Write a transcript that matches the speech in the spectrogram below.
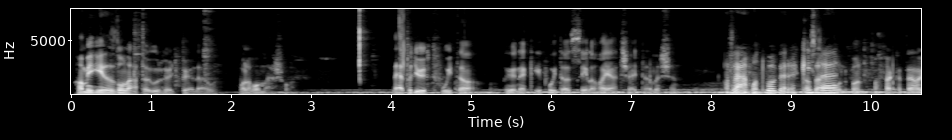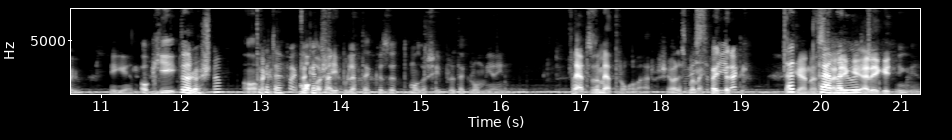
Ha még ez a Donáta űrhölgy például, valahol máshol. Lehet, hogy őt fújta, ő neki fújta a szél a haját sejtelmesen. az álmodból verek Az álmodban. A fekete hajú? Igen. Aki Vörös, nem? a Fekete. magas Fekete. épületek között, magas épületek romjain. Lehet, ez a metróváros. Ja, ezt már megfejtettük? Hát Igen, ezt felmerült. eléggé, eléggé Igen.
